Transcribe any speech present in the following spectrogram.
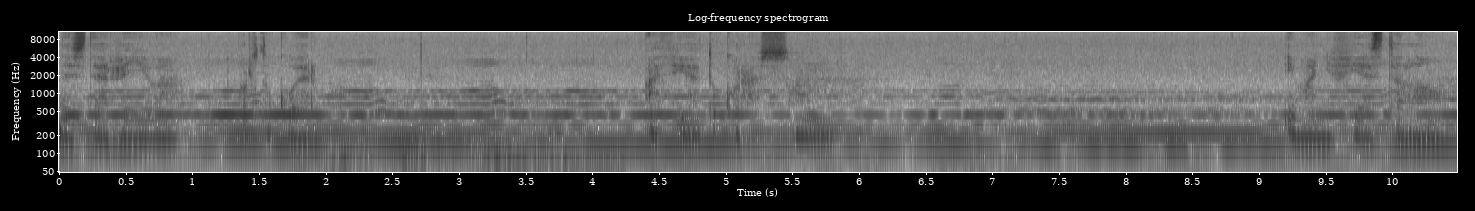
desde arriba por tu cuerpo hacia tu corazón y manifiéstalo.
